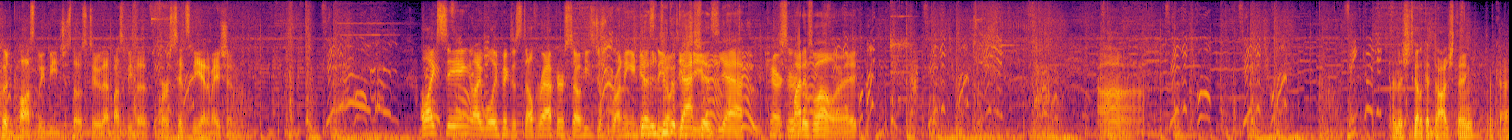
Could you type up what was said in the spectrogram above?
Couldn't possibly be just those two. That must be the first hits of the animation. I like seeing like Wooly picked a stealth raptor, so he's just running against you the do the dashes. Yeah, character. might as well, right? Ah. And then she's got like a dodge thing. Okay.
